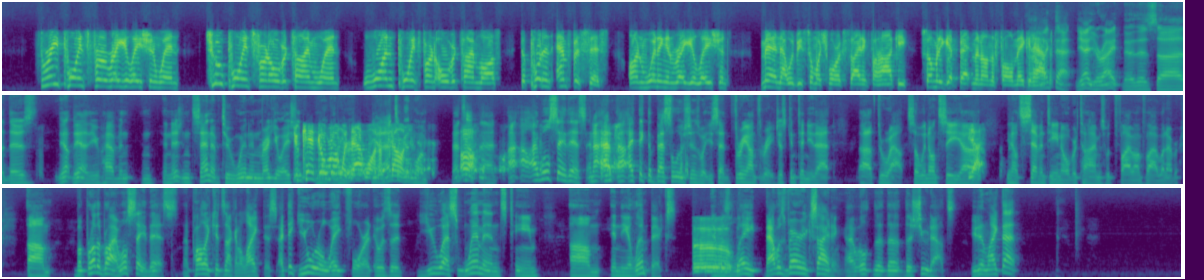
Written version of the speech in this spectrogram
three points for a regulation win, two points for an overtime win, one point for an overtime loss to put an emphasis on winning in regulation. Man, that would be so much more exciting for hockey. Somebody get Bettman on the phone, make it I happen. I like that. Yeah, you're right. There, there's, uh, there's, yeah, yeah. You have an, an, incentive to win in regulation. You can't go wrong with that one. Yeah, I'm that's a good you. one. That's Oh. not bad. I, I, I will say this, and I, I, I think the best solution is what you said: three on three. Just continue that uh, throughout, so we don't see, uh, Yes. you know, 17 overtimes with five on five, whatever. Um, but brother Brian, I will say this, and Parlay Kid's not going to like this. I think you were awake for it. It was a U.S. women's team um, in the Olympics. It was late. That was very exciting. I will the the, the shootouts. You didn't like that?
